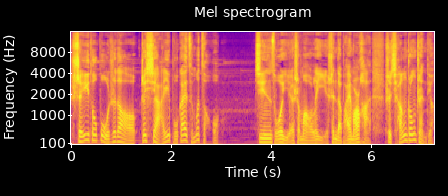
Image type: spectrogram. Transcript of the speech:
谁都不知道这下一步该怎么走。金锁也是冒了一身的白毛汗，是强装镇定：“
